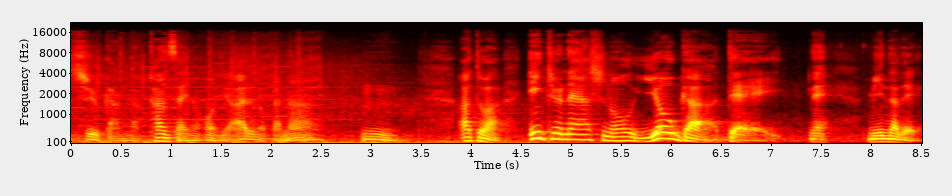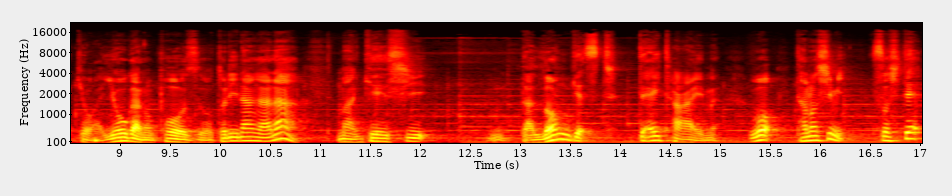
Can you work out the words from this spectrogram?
習慣が関西の方にはあるのかな。うん。あとは International Yoga Day ねみんなで今日はヨガのポーズを取りながらまあ夏至 The longest daytime を楽しみそして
